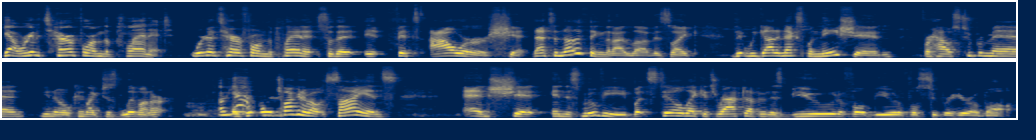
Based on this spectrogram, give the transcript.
yeah, we're going to terraform the planet. We're going to terraform the planet so that it fits our shit. That's another thing that I love is like that we got an explanation for how Superman, you know, can like just live on Earth. Oh yeah. we're- we're talking about science and shit in this movie, but still like it's wrapped up in this beautiful, beautiful superhero ball.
